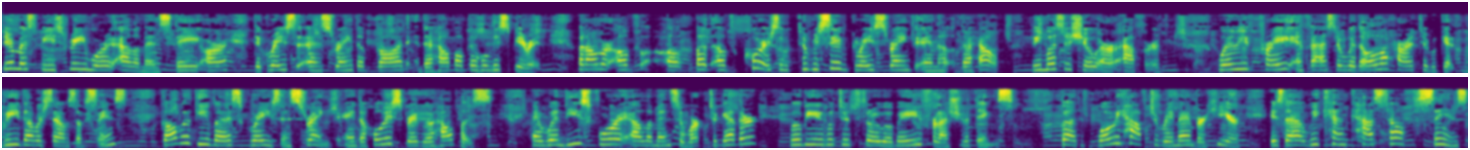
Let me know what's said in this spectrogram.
there must be three more elements. They are the grace and strength of God and the help of the Holy Spirit. But our of uh, but of course, to receive grace, strength, and the help, we must show our effort. When we pray and fast with all our heart to get rid ourselves of sins, God will give us grace and strength, and the Holy Spirit will help us. And when these four elements work together, we'll be able to throw away fleshly things. But what we have to remember here is that we can cast off sins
